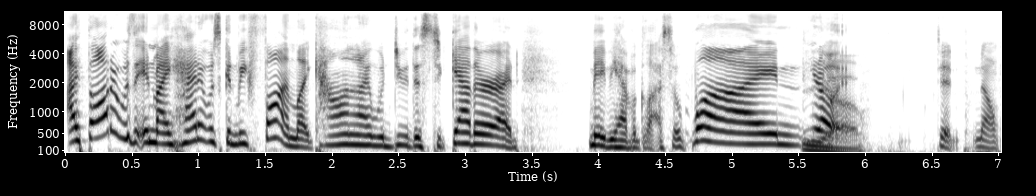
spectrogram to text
I thought it was in my head. It was going to be fun. Like Colin and I would do this together. I'd maybe have a glass of wine. You know, No. Didn't no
